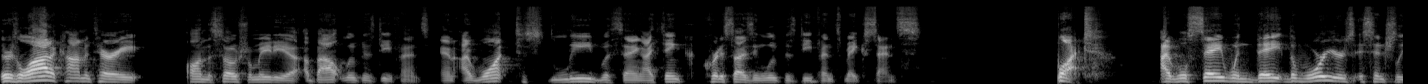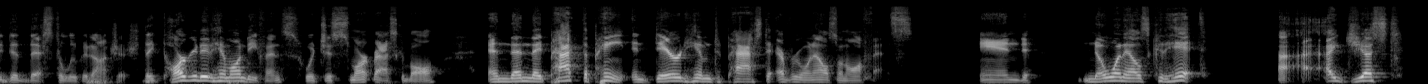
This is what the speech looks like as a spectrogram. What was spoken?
there's a lot of commentary on the social media about Luka's defense, and I want to lead with saying I think criticizing Luka's defense makes sense. But I will say when they the Warriors essentially did this to Luka Doncic. They targeted him on defense, which is smart basketball, and then they packed the paint and dared him to pass to everyone else on offense. And no one else could hit. I, I- just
